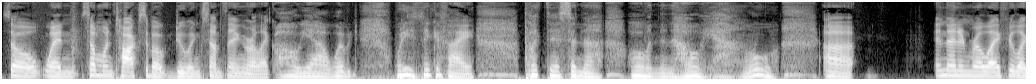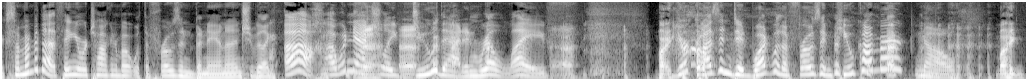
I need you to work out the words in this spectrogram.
So when someone talks about doing something or like, oh yeah, what would, what do you think if I put this in the oh and then oh yeah oh, uh, and then in real life you're like, so remember that thing you were talking about with the frozen banana? And she'd be like, ugh, I wouldn't actually do that in real life. My Your girl- cousin did what with a frozen cucumber? No. my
